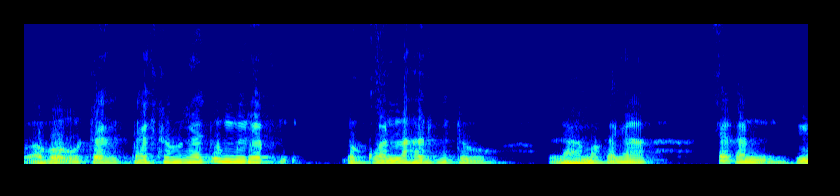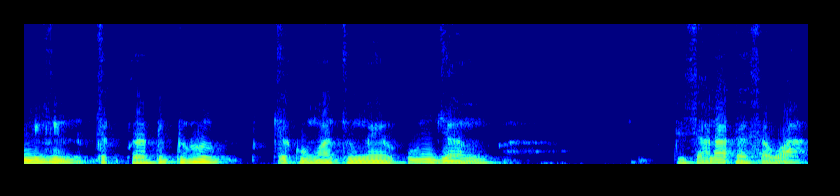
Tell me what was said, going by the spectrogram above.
apa teksturnya itu mirip bekuan lahar gitu nah makanya saya kan ini berarti dulu cekungan sungai Kunjang di sana ada sawah.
